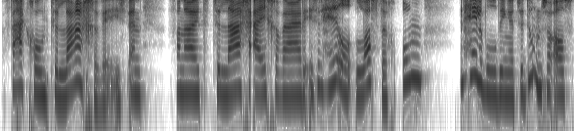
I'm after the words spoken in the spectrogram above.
vaak gewoon te laag geweest. En vanuit te lage eigenwaarde is het heel lastig om een heleboel dingen te doen. Zoals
